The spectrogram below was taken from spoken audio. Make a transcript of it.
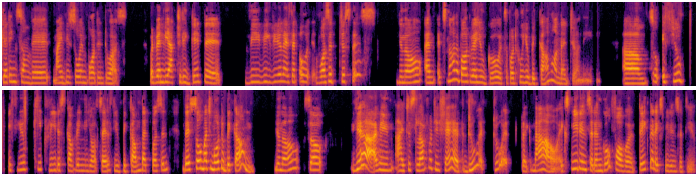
getting somewhere might be so important to us. But when we actually get there we we realize that oh was it just this? You know and it's not about where you go it's about who you become on that journey um, so if you if you keep rediscovering yourself you become that person there's so much more to become you know so yeah i mean i just loved what you shared do it do it like now experience it and go forward take that experience with you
